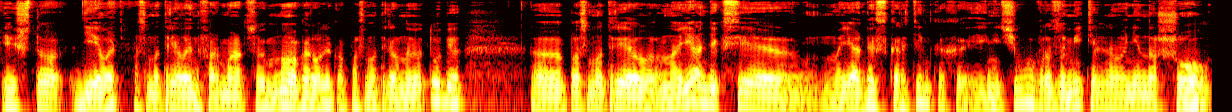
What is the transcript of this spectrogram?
и что делать. Посмотрел информацию, много роликов посмотрел на ютубе, э, посмотрел на Яндексе, на Яндекс картинках, и ничего вразумительного не нашел.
